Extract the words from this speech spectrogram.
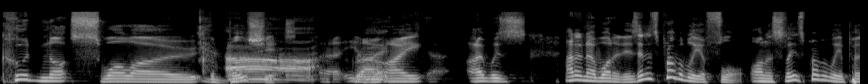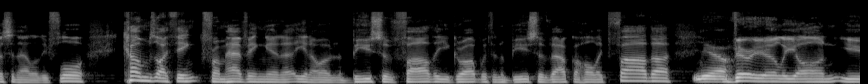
could not swallow the bullshit. Ah, uh, you right. know, I I was I don't know what it is, and it's probably a flaw. Honestly, it's probably a personality flaw. Comes, I think, from having an uh, you know an abusive father. You grow up with an abusive alcoholic father. Yeah. Very early on, you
